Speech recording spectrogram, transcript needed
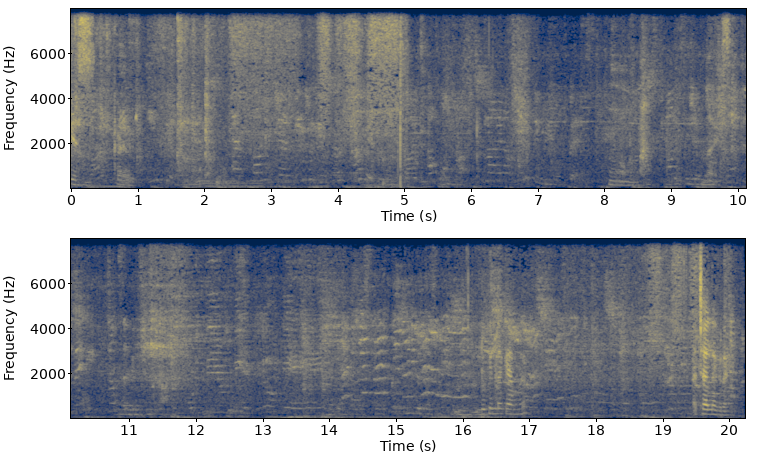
yes. Nice look in the camera अच्छा लग रहा है।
